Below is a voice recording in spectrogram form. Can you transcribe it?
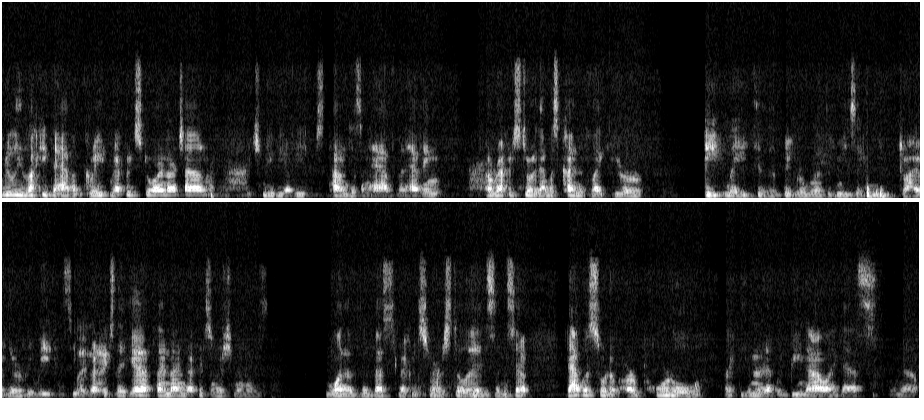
really lucky to have a great record store in our town, which maybe every town doesn't have, but having a record store that was kind of like your gateway to the bigger world of music. You drive there every week and see what Plan records they yeah, Plan Nine Records in Richmond was one of the best record stores, still is. And so that was sort of our portal, like the internet would be now, I guess. You know,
